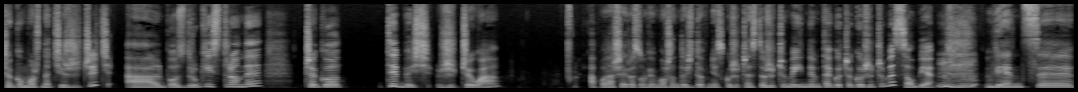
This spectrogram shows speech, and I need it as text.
czego można ci życzyć, albo z drugiej strony, czego ty byś życzyła, a po naszej rozmowie można dojść do wniosku, że często życzymy innym tego, czego życzymy sobie. Mhm. Więc y,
